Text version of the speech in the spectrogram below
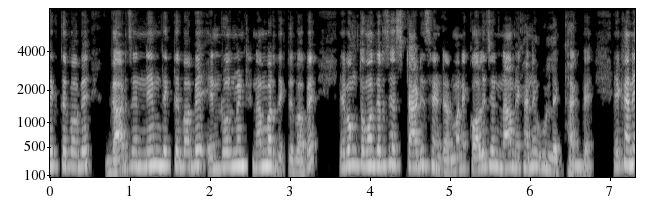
দেখতে পাবে গার্জেন নেম দেখতে পাবে এনরোলমেন্ট নাম্বার দেখতে পাবে এবং তোমাদের যে স্টাডি সেন্টার মানে কলেজের নাম এখানে উল্লেখ থাকবে। এখানে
